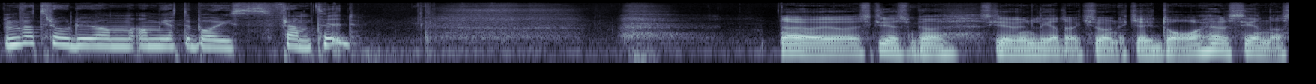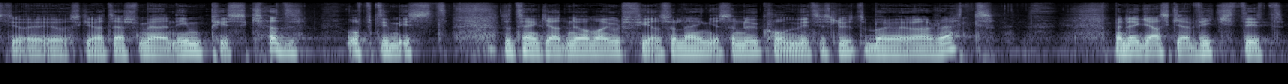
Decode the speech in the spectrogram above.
Vad tror du om, om Göteborgs framtid? Ja, jag skrev som jag skrev en ledarkrönika idag här senast. Jag skrev att eftersom jag är en inpiskad optimist så tänker jag att nu har man gjort fel så länge så nu kommer vi till slut att börja göra rätt. Men det är ganska viktigt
